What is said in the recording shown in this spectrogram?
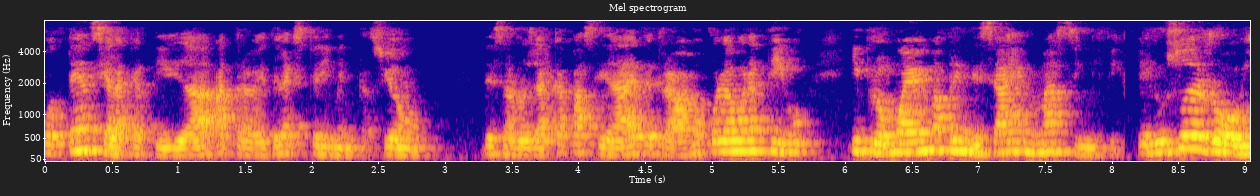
potencia la creatividad a través de la experimentación, desarrollar capacidades de trabajo colaborativo y promueve un aprendizaje más significativo. El uso de Robi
